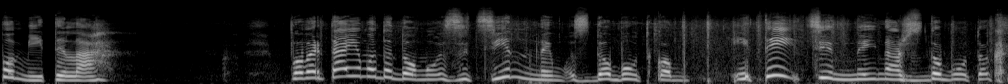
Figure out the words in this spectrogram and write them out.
помітила. Повертаємо додому з цінним здобутком. І ти цінний наш здобуток.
